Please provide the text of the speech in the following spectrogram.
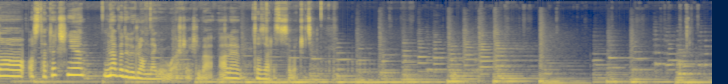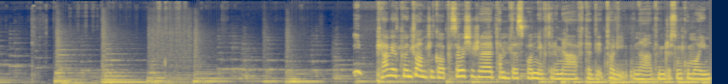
No ostatecznie nawet wygląda jakby była szczęśliwa, ale to zaraz zobaczycie. Prawie skończyłam, tylko okazało się, że tamte spodnie, które miała wtedy Tori na tym rysunku moim,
